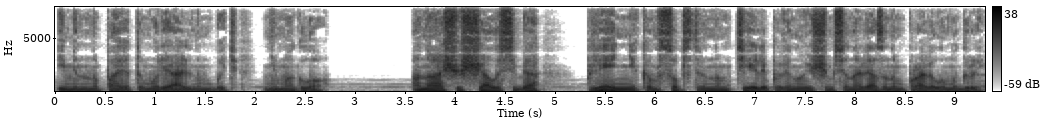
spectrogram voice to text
именно поэтому реальным быть не могло. Она ощущала себя пленником в собственном теле, повинующимся навязанным правилам игры,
